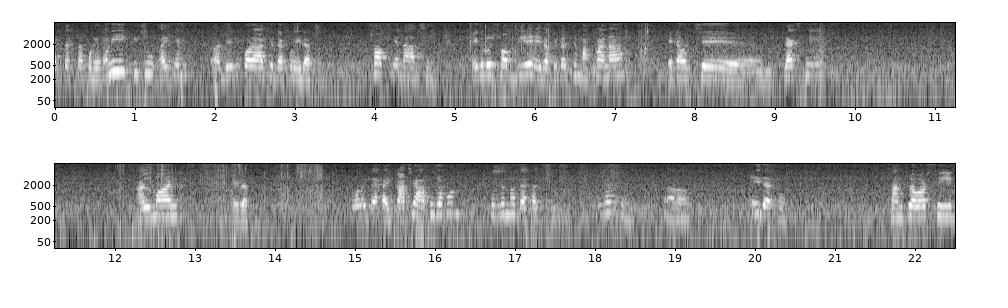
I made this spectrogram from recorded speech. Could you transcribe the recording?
একটা একটা করে অনেক কিছু আইটেম রেডি করা আছে, দেখো এই দেখো। সব কেনা আছে। এগুলো সব দিয়ে এই দেখো, এটা হচ্ছে মাখানা, এটা হচ্ছে ফ্ল্যাক্সি আলমন্ড এই দেখো। তোমাদের দেখাই, কাছে আছে যখন, সেই জন্য দেখাচ্ছি। ঠিক আছে? এই দেখো সানফ্লাওয়ার সিড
